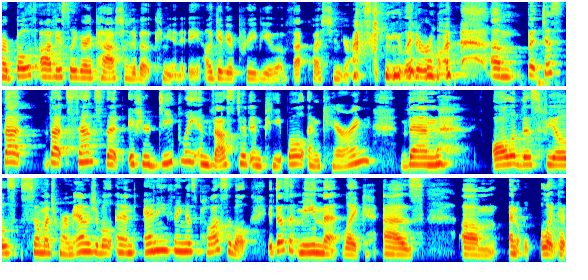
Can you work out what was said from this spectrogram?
are both obviously very passionate about community. I'll give you a preview of that question you're asking me later on. Um, but just that that sense that if you're deeply invested in people and caring, then all of this feels so much more manageable and anything is possible. It doesn't mean that like as um, and like a,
